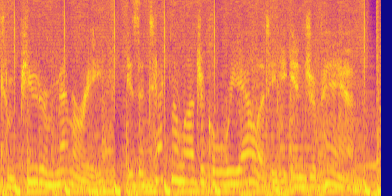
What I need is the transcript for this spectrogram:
computer memory is a technological reality in Japan.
